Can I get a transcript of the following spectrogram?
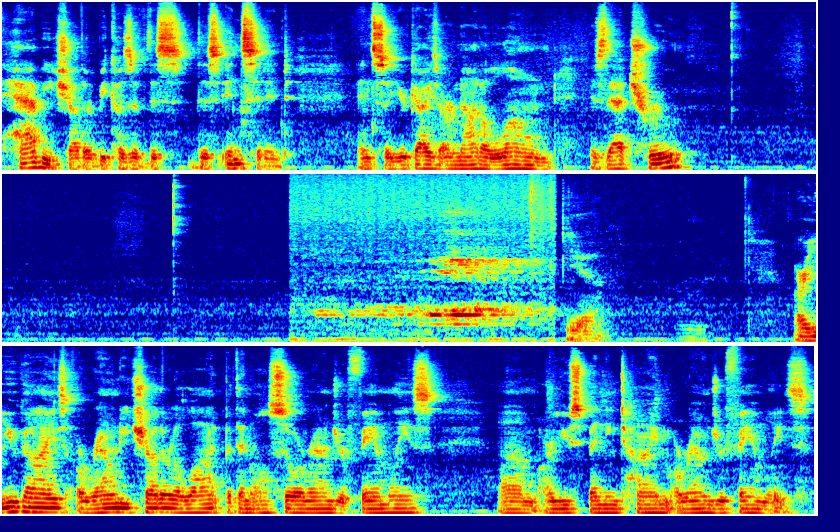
have each other because of this this incident. And so you guys are not alone. Is that true? Yeah. Are you guys around each other a lot, but then also around your families? Um, are you spending time around your families?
